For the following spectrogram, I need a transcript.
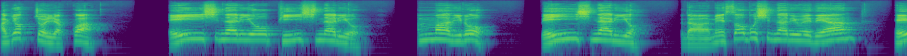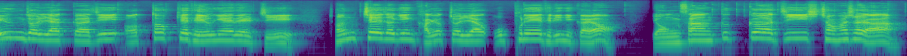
가격 전략과 A 시나리오, B 시나리오, 한마디로 메인 시나리오, 그 다음에 서브 시나리오에 대한 대응 전략까지 어떻게 대응해야 될지 전체적인 가격 전략 오픈해 드리니까요. 영상 끝까지 시청하셔야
